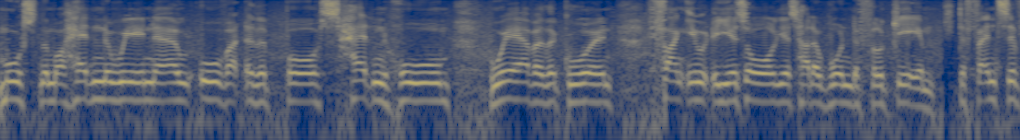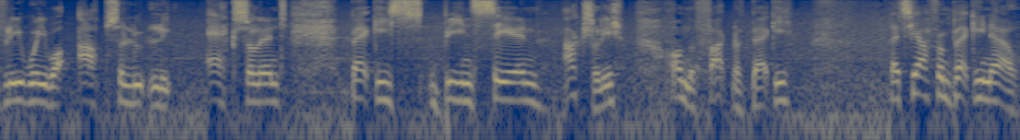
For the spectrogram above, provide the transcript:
Most of them are heading away now over to the bus, heading home, wherever they're going. Thank you to you all. You had a wonderful game. Defensively, we were absolutely excellent. Becky's been saying, actually, on the fact of Becky, let's hear from Becky now.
